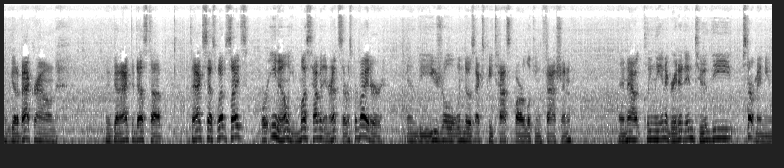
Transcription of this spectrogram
We've got a background. We've got an active desktop. To access websites or email, you must have an internet service provider in the usual Windows XP taskbar looking fashion. And now it cleanly integrated into the start menu.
